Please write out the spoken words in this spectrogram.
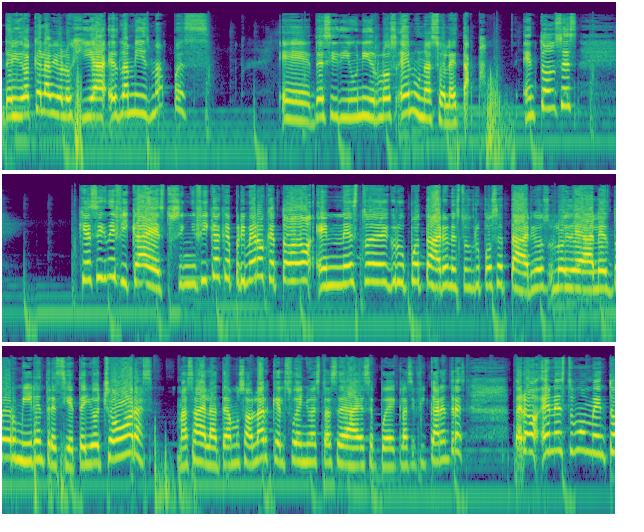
debido a que la biología es la misma, pues eh, decidí unirlos en una sola etapa. Entonces, ¿qué significa esto? Significa que primero que todo, en este grupo etario, en estos grupos etarios, lo ideal es dormir entre 7 y 8 horas. Más adelante vamos a hablar que el sueño a estas edades se puede clasificar en tres. Pero en este momento,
